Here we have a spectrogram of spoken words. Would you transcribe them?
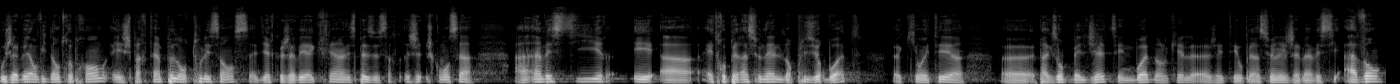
où j'avais envie d'entreprendre et je partais un peu dans tous les sens. C'est-à-dire que j'avais créé un espèce de. Je, commençais à, à, investir et à être opérationnel dans plusieurs boîtes qui ont été. par exemple, Mailjet, c'est une boîte dans laquelle j'ai été opérationnel, j'avais investi avant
